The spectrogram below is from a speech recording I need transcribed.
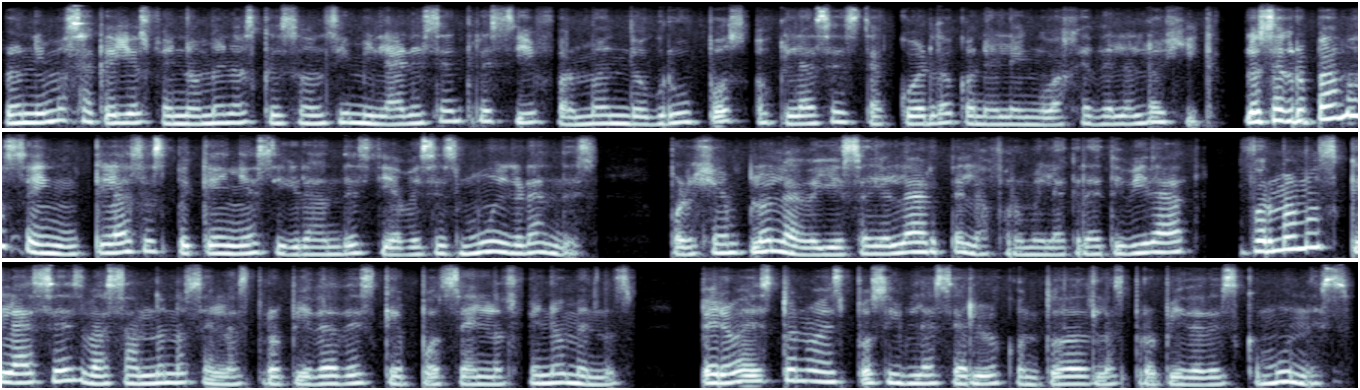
reunimos aquellos fenómenos que son similares entre sí formando grupos o clases de acuerdo con el lenguaje de la lógica. Los agrupamos en clases pequeñas y grandes y a veces muy grandes, por ejemplo, la belleza y el arte, la forma y la creatividad. Formamos clases basándonos en las propiedades que poseen los fenómenos, pero esto no es posible hacerlo con todas las propiedades comunes.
